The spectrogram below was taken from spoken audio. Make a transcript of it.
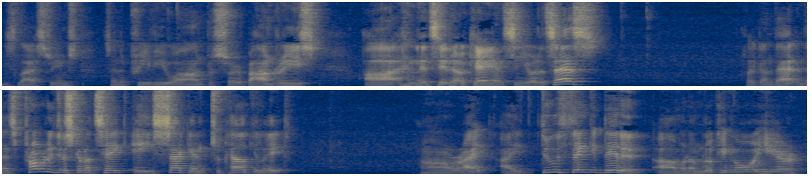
these live streams. Turn the preview on, preserve boundaries, uh, and let's hit OK and see what it says. Click on that, and that's probably just gonna take a second to calculate. All right, I do think it did it. Um, when I'm looking over here,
